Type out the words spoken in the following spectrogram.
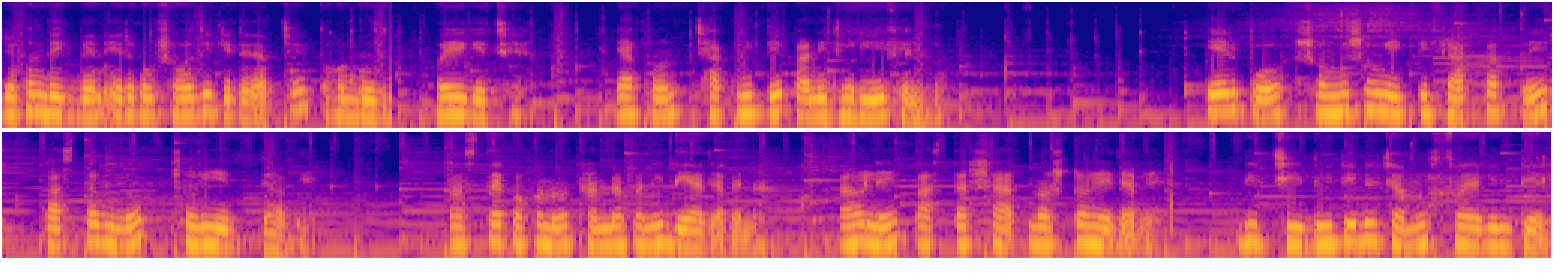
যখন দেখবেন এরকম সহজে কেটে যাচ্ছে, তখন বুঝবেন হয়ে গেছে। এখন ছাঁকনিতে পানি ঝরিয়ে ফেলব। এরপর সঙ্গে সঙ্গে একটি ফ্ল্যাট পাত্রে পাস্তাগুলো ছড়িয়ে দিতে হবে। পাস্তায় কখনো ঠান্ডা পানি দেয়া যাবে না। তাহলে পাস্তার স্বাদ নষ্ট হয়ে যাবে। দিচ্ছি দুই টেবিল চামচ সয়াবিন তেল।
